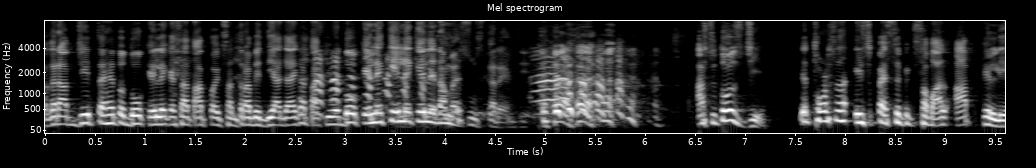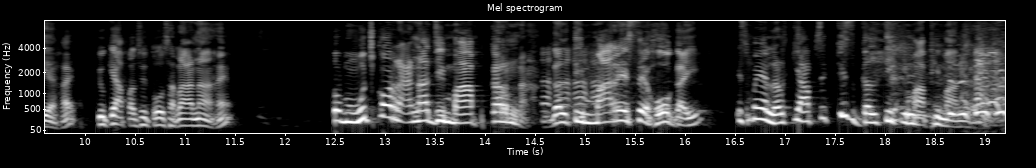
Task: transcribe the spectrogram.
अगर आप जीतते हैं तो दो केले के साथ आपको एक संतरा भी दिया जाएगा ताकि वो दो केले केले केले ना महसूस करें। आशुतोष जी ये थोड़ा सा स्पेसिफिक सवाल आपके लिए है क्योंकि आप आशुतोष राणा हैं। तो मुझको राणा जी माफ़ करना गलती मारे से हो गई। इसमें यह लड़की आपसे किस गलती की माफ़ी मांग रही है?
